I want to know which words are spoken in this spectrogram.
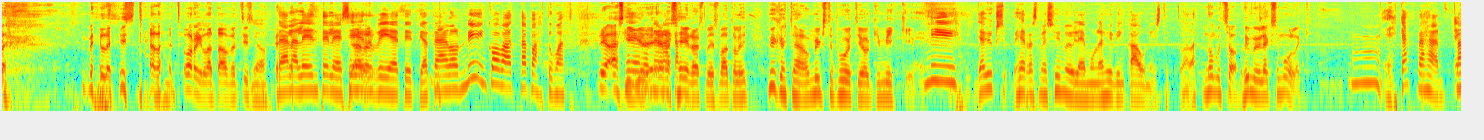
Äh, meillä siis täällä torilla siis Joo, täällä lentelee servietit ja täällä on niin kovat tapahtumat. Ja äskenkin eräs aika. herrasmies vaan tuli, että mikä tää on, miksi te puhutte johonkin mikkiin? Niin, ja yksi herrasmies hymyilee mulle hyvin kauniisti tuolla. No mut se on, hymyileekö se mullekin? Mm, ehkä vähän, Ehkä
